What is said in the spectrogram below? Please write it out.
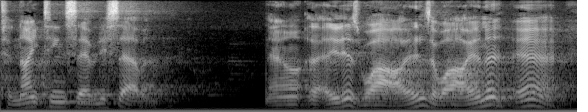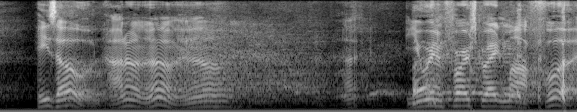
to 1977. Now, uh, it is wild. It is a while, isn't it? Yeah. He's old. I don't know, you know. You were in first grade in my foot.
